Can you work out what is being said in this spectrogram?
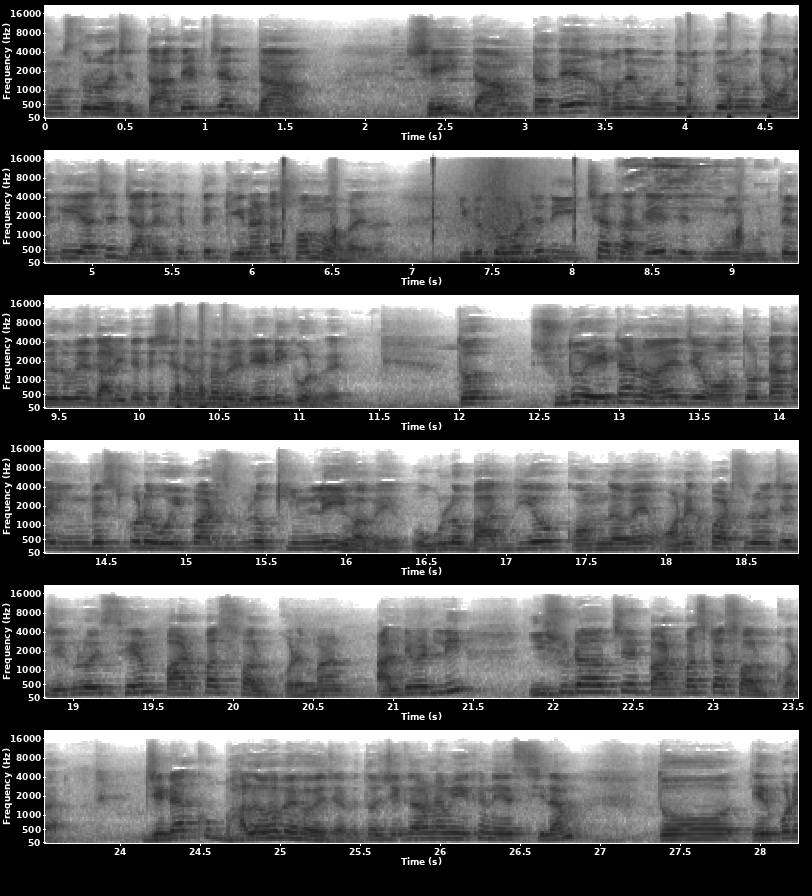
সমস্ত রয়েছে, তাদের যা দাম সেই দামটাতে আমাদের মধ্যবিত্তের মধ্যে অনেকেই আছে যাদের ক্ষেত্রে কেনাটা সম্ভব হয় না। কিন্তু তোমার যদি ইচ্ছা থাকে যে তুমি ঘুরতে বেরোবে, গাড়িটাকে সেরকমভাবে রেডি করবে, তো শুধু এটা নয় যে অত টাকা ইনভেস্ট করে ওই পার্টসগুলো কিনলেই হবে। ওগুলো বাদ দিয়েও কম দামে অনেক পার্টস রয়েছে যেগুলো ওই সেম পারপাস সলভ করে। মানে আলটিমেটলি ইস্যুটা হচ্ছে পারপাসটা সলভ করা, যেটা খুব ভালোভাবে হয়ে যাবে। তো যে কারণে আমি এখানে এসেছিলাম। তো এরপরে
